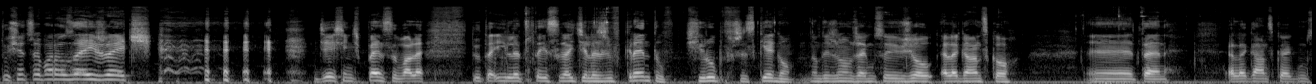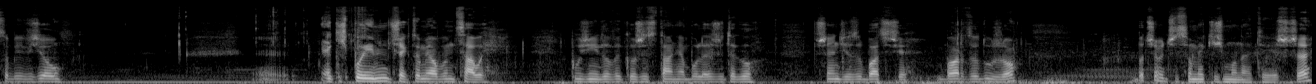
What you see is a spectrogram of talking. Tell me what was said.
Tu się trzeba rozejrzeć. 10 pensów, ale tutaj ile tutaj słuchajcie leży wkrętów, śrub, wszystkiego. Podejrzewam, że jakbym sobie wziął elegancko e, ten elegancko jakbym sobie wziął e, jakiś pojemniczek, to miałbym cały później do wykorzystania, bo leży tego wszędzie, zobaczcie, bardzo dużo. Zobaczymy, czy są jakieś monety jeszcze.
